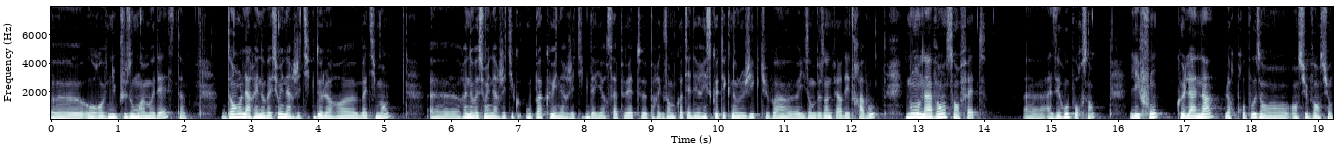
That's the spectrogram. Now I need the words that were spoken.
aux revenus plus ou moins modestes dans la rénovation énergétique de leurs bâtiments. rénovation énergétique ou pas que énergétique. D'ailleurs, ça peut être, par exemple, quand il y a des risques technologiques, tu vois, ils ont besoin de faire des travaux. Nous, on avance en fait euh, à 0% les fonds que l'ANA leur propose en, subvention.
